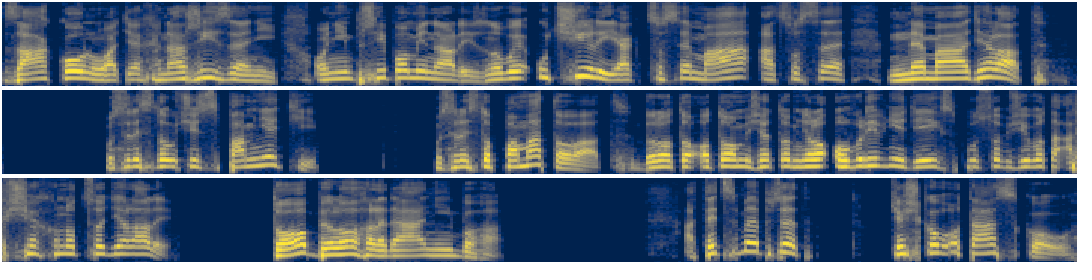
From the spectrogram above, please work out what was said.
zákonů a těch nařízení. Oni jim připomínali, znovu je učili, jak co se má a co se nemá dělat. Museli se to učit z paměti. Museli si to pamatovat. Bylo to o tom, že to mělo ovlivnit jejich způsob života a všechno, co dělali. To bylo hledání Boha. A teď jsme před těžkou otázkou.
